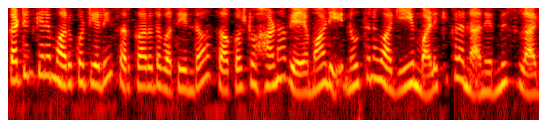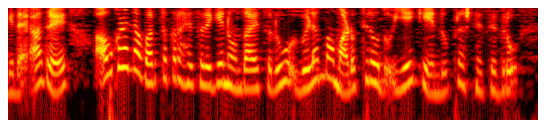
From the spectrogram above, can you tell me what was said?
ಕಟ್ಟಿನಕೆರೆ ಮಾರುಕಟ್ಟೆಯಲ್ಲಿ ಸರ್ಕಾರದ ವತಿಯಿಂದ ಸಾಕಷ್ಟು ಹಣ ವ್ಯಯ ಮಾಡಿ ನೂತನವಾಗಿ ಮಳಿಗೆಗಳನ್ನು ನಿರ್ಮಿಸಲಾಗಿದೆ. ಆದರೆ, ಅವುಗಳನ್ನು ವರ್ತಕರ ಹೆಸರಿಗೆ ನೋಂದಾಯಿಸಲು ವಿಳಂಬ ಮಾಡುತ್ತಿರುವುದು ಏಕೆ ಎಂದು ಪ್ರಶ್ನಿಸಿದರು.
